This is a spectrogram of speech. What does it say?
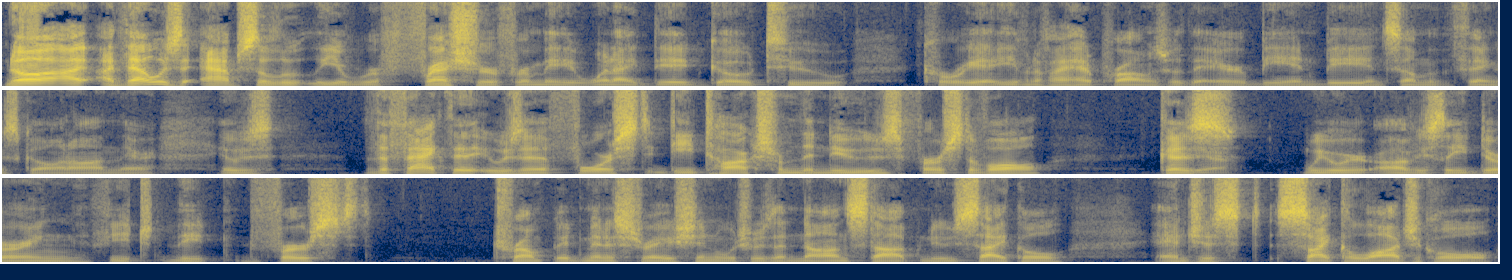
No, I, I that was absolutely a refresher for me when I did go to Korea. Even if I had problems with the Airbnb and some of the things going on there, it was the fact that it was a forced detox from the news. First of all, because we were obviously during the the first Trump administration, which was a nonstop news cycle and just psychological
